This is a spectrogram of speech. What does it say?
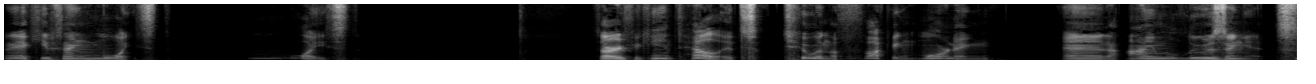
I'm gonna keep saying moist. Moist. Sorry if you can't tell, it's two in the fucking morning and I'm losing it.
